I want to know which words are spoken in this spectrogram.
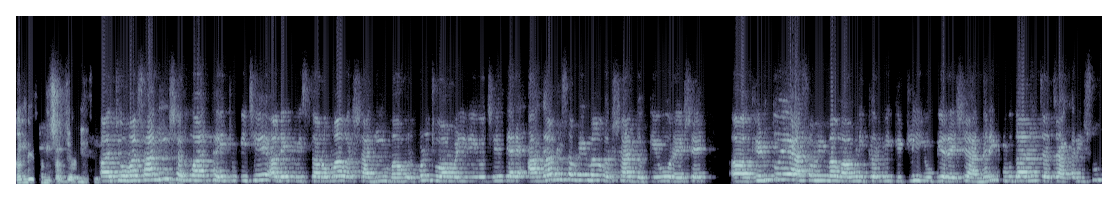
કન્ડિશન સર્જાણી છે. ચોમાસાની શરૂઆત થઈ ચૂકી છે. અનેક વિસ્તારોમાં વરસાદી માહોલ પણ જોવા મળી રહ્યો છે. ત્યારે આગામી સમયમાં વરસાદ કેવો રહેશે? ખેડૂતોએ આ સમયમાં વાવણી કરવી કેટલી યોગ્ય રહેશે? આ દરેક મુદ્દાની ચર્ચા કરીશું.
